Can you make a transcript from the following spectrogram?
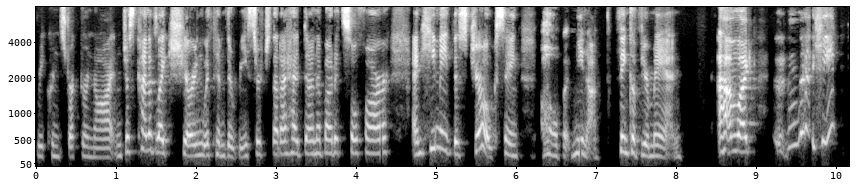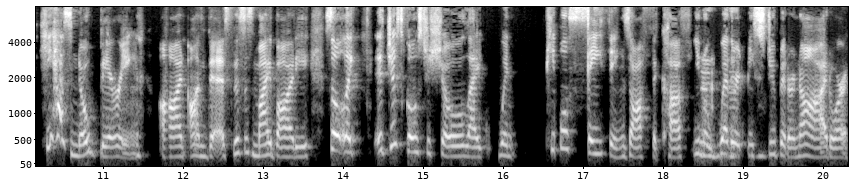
reconstruct or not and just kind of like sharing with him the research that i had done about it so far. And he made this joke saying oh but mina think of your man. I'm like he he has no bearing on on this. This is my body. So like it just goes to show like when people say things off the cuff you know mm-hmm. whether it be stupid or not or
